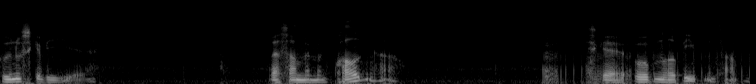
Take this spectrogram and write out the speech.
Gud, nu skal vi øh, være sammen med en prædiken her. Vi skal åbne noget af Bibelen sammen.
